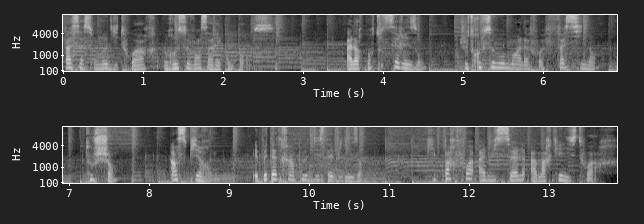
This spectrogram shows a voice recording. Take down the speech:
face à son auditoire, recevant sa récompense. Alors pour toutes ces raisons, je trouve ce moment à la fois fascinant, touchant, inspirant et peut-être un peu déstabilisant, qui parfois à lui seul a marqué l'histoire.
